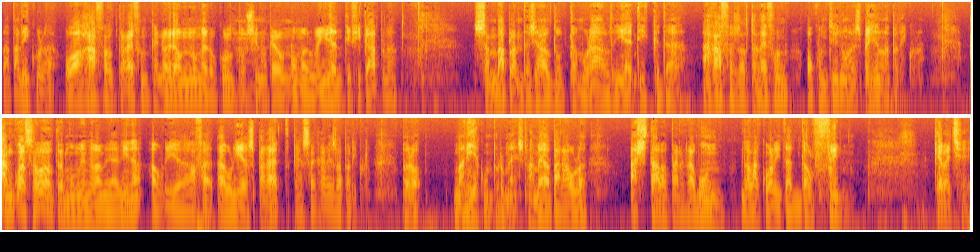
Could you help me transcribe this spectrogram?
la pel·lícula o agafa el telèfon, que no era un número oculto, sinó que era un número identificable, se'm va plantejar el dubte moral i ètic de agafes el telèfon o continues veient la pel·lícula. En qualsevol altre moment de la meva vida hauria, agafat, hauria esperat que s'acabés la pel·lícula. Però m'havia compromès. La meva paraula estava per damunt de la qualitat del film. Què vaig fer?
